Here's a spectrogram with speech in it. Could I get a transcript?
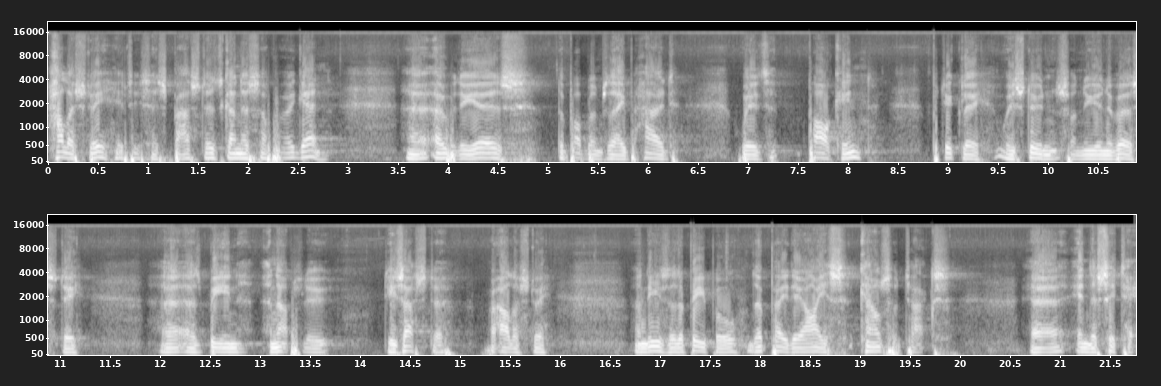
Hallistry, if this is passed, is going to suffer again. Uh, over the years, the problems they've had with parking, particularly with students from the university, uh, has been an absolute disaster for Allestree. And these are the people that pay the ICE council tax uh, in the city.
